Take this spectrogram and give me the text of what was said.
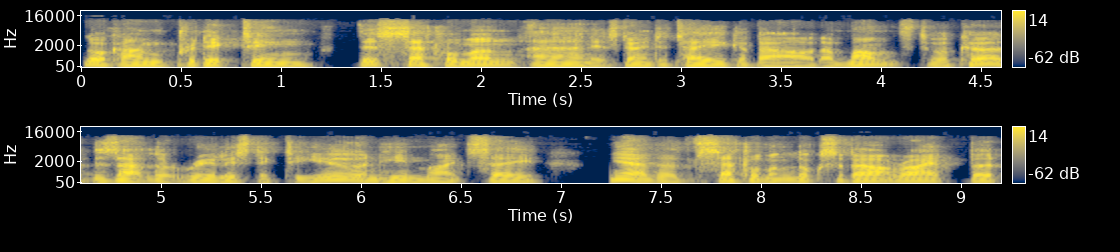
look, I'm predicting this settlement and it's going to take about a month to occur. Does that look realistic to you? And he might say, yeah, the settlement looks about right, but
